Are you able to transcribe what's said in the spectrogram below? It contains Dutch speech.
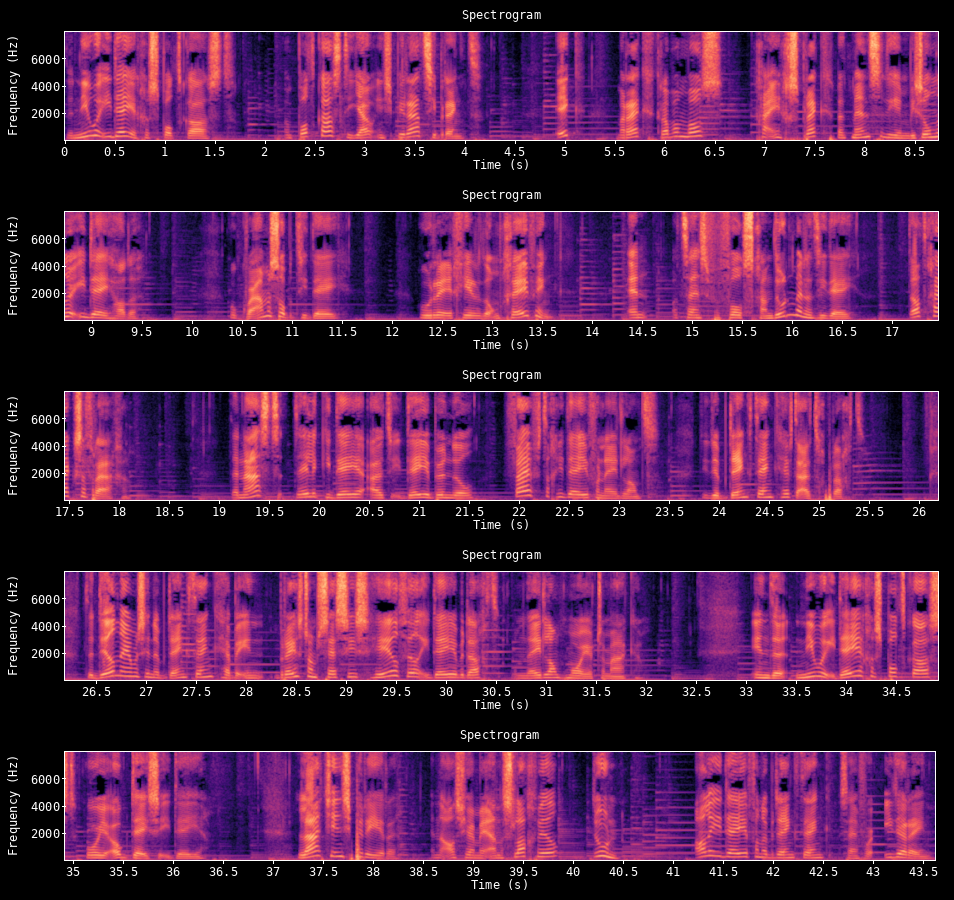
de Nieuwe Ideeën podcast. Een podcast die jou inspiratie brengt. Ik, Marek Krabbenbos, ga in gesprek met mensen die een bijzonder idee hadden. Hoe kwamen ze op het idee? Hoe reageerde de omgeving? En wat zijn ze vervolgens gaan doen met het idee? Dat ga ik ze vragen. Daarnaast deel ik ideeën uit de ideeënbundel 50 ideeën voor Nederland, die de Bedenktank heeft uitgebracht. De deelnemers in de Bedenktank hebben in brainstorm sessies heel veel ideeën bedacht om Nederland mooier te maken. In de Nieuwe Ideeën podcast hoor je ook deze ideeën. Laat je inspireren en als je ermee aan de slag wil, doen! Alle ideeën van de Bedenktank zijn voor iedereen.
